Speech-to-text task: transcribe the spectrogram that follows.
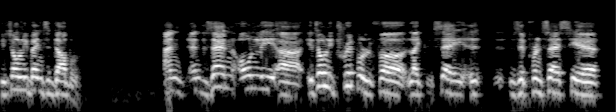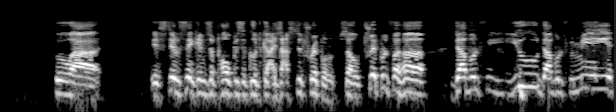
It's only been the double. And and then only uh it's only triple for like say the princess here who uh is still thinking the pope is a good guy. That's the triple. So triple for her, double for you, double for me.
